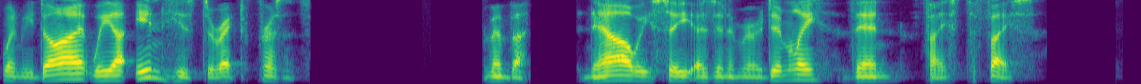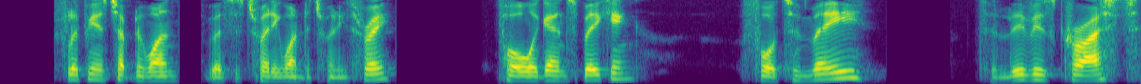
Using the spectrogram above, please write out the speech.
When we die, we are in His direct presence. Remember, now we see as in a mirror dimly, then face to face. Philippians chapter 1, verses 21 to 23. Paul again speaking, For to me, to live is Christ,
